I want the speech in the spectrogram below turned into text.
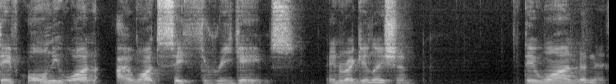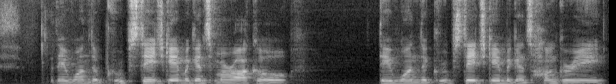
they've only won I want to say 3 games in regulation. They won goodness. they won the group stage game against Morocco. They won the group stage game against Hungary.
